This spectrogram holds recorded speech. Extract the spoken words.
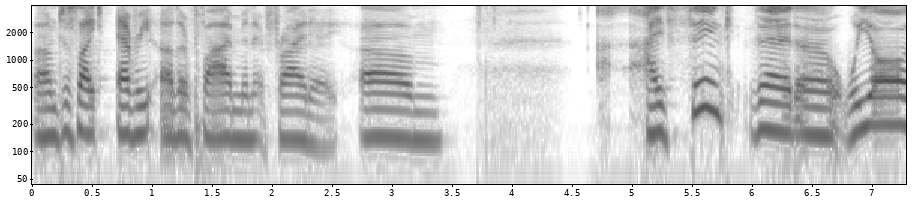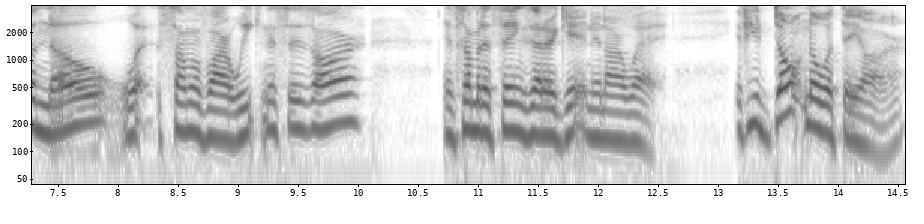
um, just like every other Five Minute Friday. Um, I think that uh, we all know what some of our weaknesses are and some of the things that are getting in our way. If you don't know what they are,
